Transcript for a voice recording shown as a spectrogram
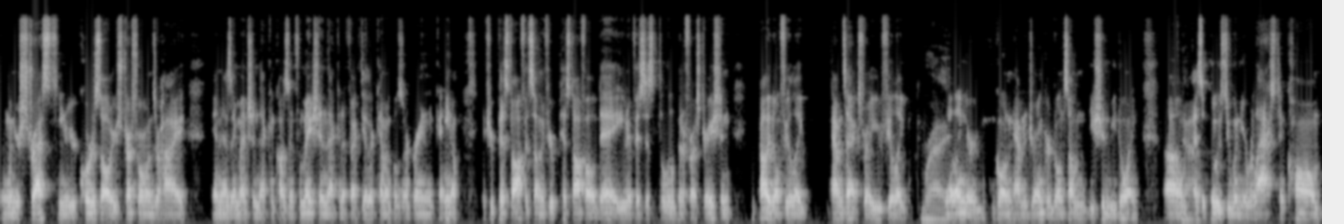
and when you're stressed you know your cortisol your stress hormones are high and as I mentioned, that can cause inflammation. That can affect the other chemicals in our brain. And can, you know, if you're pissed off at something, if you're pissed off all day, even if it's just a little bit of frustration, you probably don't feel like having sex, right? You feel like right. yelling or going and having a drink or doing something you shouldn't be doing, um, yeah. as opposed to when you're relaxed and calm.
